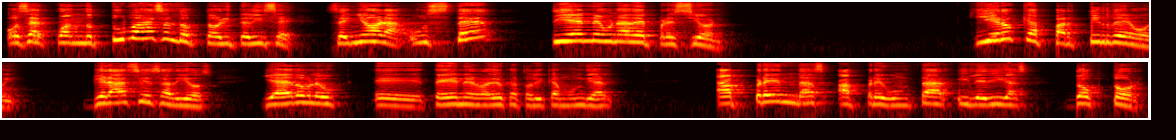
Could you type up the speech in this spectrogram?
O sea, cuando tú vas al doctor y te dice, señora, usted tiene una depresión, quiero que a partir de hoy, gracias a Dios y a EWTN Radio Católica Mundial, aprendas a preguntar y le digas, doctor,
